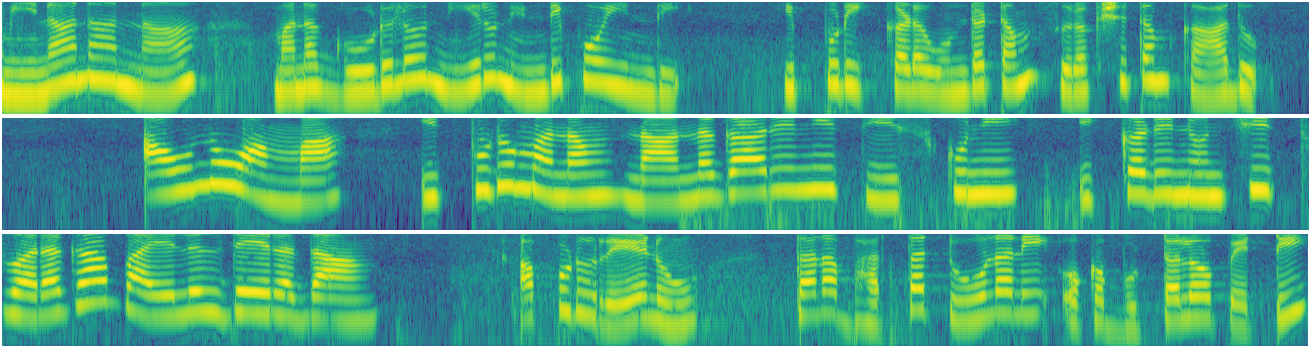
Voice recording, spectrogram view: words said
మీనా నాన్న మన గూడులో నీరు నిండిపోయింది. ఇప్పుడు ఇక్కడ ఉండటం సురక్షితం కాదు. అవును అమ్మా. ఇప్పుడు మనం నాన్నగారిని తీసుకుని ఇక్కడి నుంచి త్వరగా బయలుదేరదాం. అప్పుడు రేణు తన భర్త టూనని ఒక బుట్టలో పెట్టి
